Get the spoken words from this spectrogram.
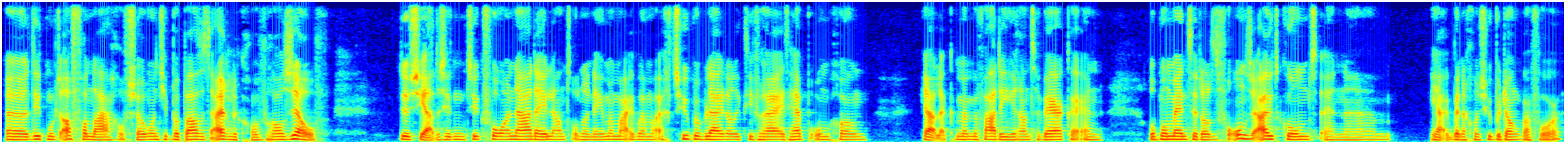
uh, dit moet af vandaag of zo. Want je bepaalt het eigenlijk gewoon vooral zelf. Dus ja, er zitten natuurlijk voor- en nadelen aan het ondernemen. Maar ik ben wel echt super blij dat ik die vrijheid heb om gewoon ja, lekker met mijn vader hier aan te werken. En op momenten dat het voor ons uitkomt. En um, ja, ik ben er gewoon super dankbaar voor.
